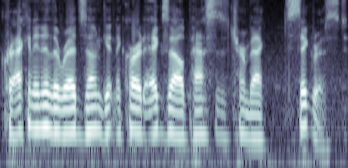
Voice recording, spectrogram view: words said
cracking into the red zone, getting a card exiled, passes a turn back Sigrist.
